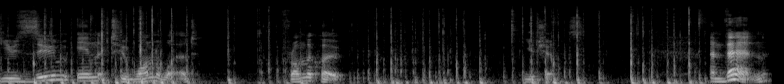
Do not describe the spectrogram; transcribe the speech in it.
you zoom in to one word from the quote you chose, and then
